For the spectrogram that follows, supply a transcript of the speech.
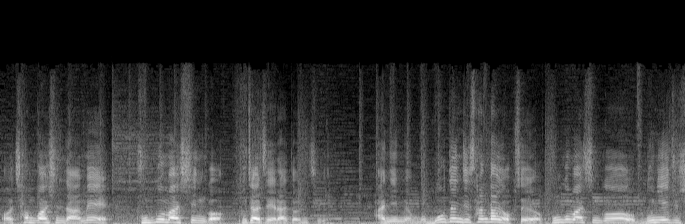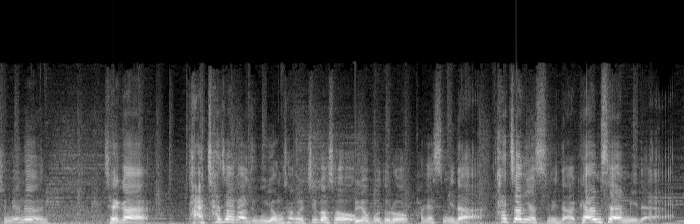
어, 참고하신 다음에 궁금하신 거 부자재라든지 아니면 뭐 뭐든지 상관이 없어요. 궁금하신 거 문의해 주시면은 제가 다 찾아가지고 영상을 찍어서 올려보도록 하겠습니다. 타짱이었습니다. 감사합니다.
